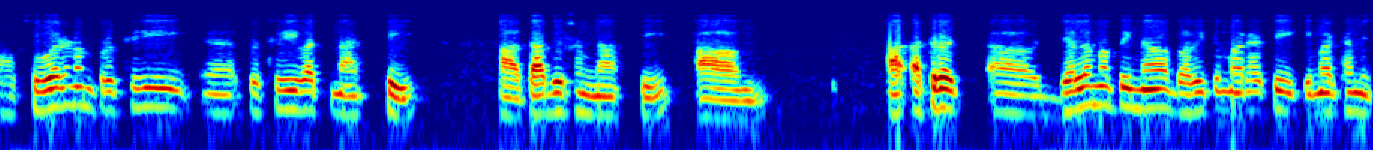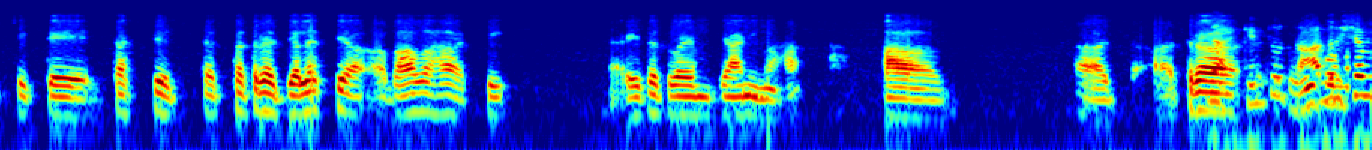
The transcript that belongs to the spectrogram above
सुवर्णं पृथ्वी पृथ्वीवत् नास्ति। तादृशं नास्ति। अत्र जलमपि न भवितुमर्हति किमर्थम् इत्युक्ते तस्य तत्र जलस्य अभावः अस्ति एतत् वयं जानीमः। अत्र किन्तु तादृशं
